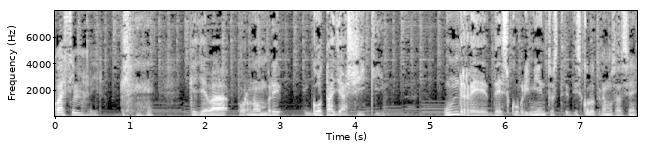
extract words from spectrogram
Cuasi marido. que lleva por nombre Gota Yashiki. Un redescubrimiento. Este disco lo tenemos hace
